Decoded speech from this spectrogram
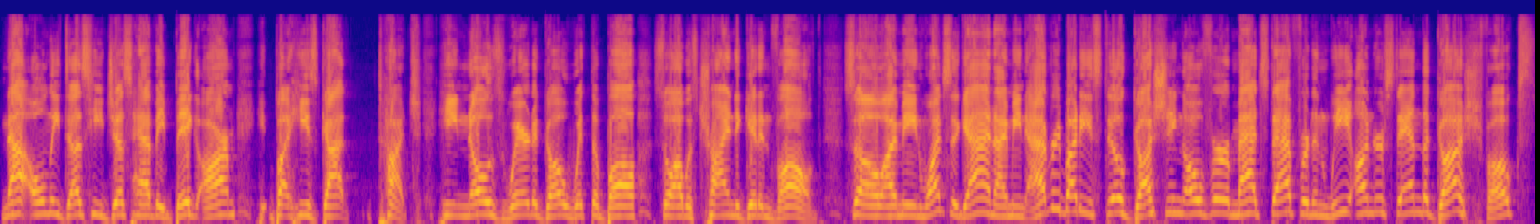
Not only does he just have a big arm, but he's got touch. He knows where to go with the ball, so I was trying to get involved. So, I mean, once again, I mean, everybody's still gushing over Matt Stafford, and we understand the gush, folks.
